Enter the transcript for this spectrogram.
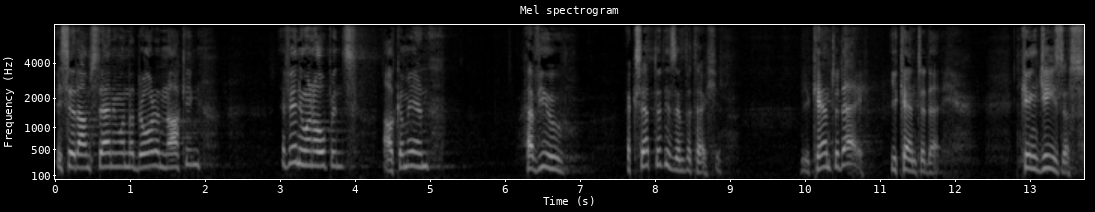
He said, I'm standing on the door and knocking. If anyone opens, I'll come in. Have you accepted his invitation? You can today. You can today. King Jesus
